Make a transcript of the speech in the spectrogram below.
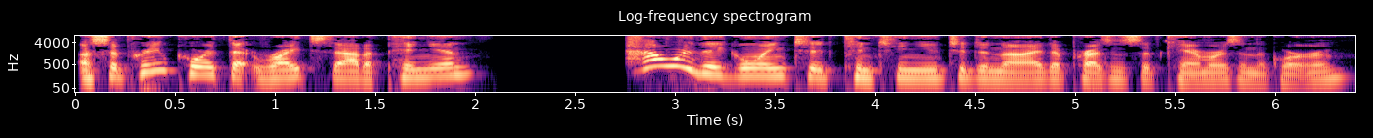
A Supreme Court that writes that opinion, how are they going to continue to deny the presence of cameras in the courtroom?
